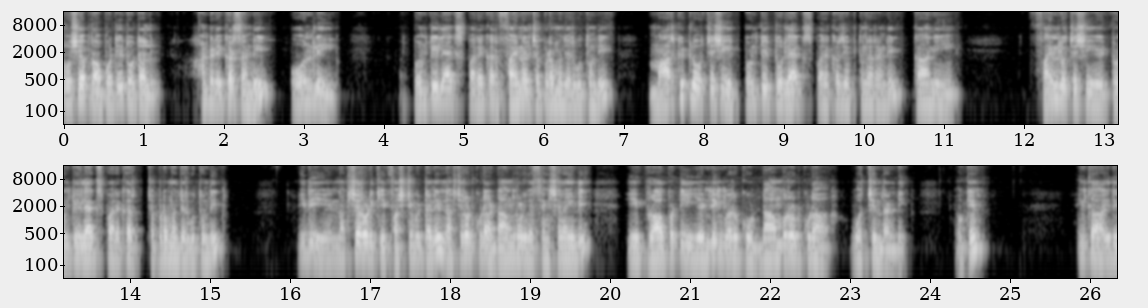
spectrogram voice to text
చూసే ప్రాపర్టీ టోటల్ హండ్రెడ్ ఎకర్స్ అండి. Only twenty lakhs per acre final చెప్పడం జరుగుతుంది. మార్కెట్లో వచ్చేసి twenty two lakhs per acre చెప్తున్నారండి. కానీ ఫైనల్ వచ్చేసి ట్వంటీ ల్యాక్స్ పర్ ఎకర్ చెప్పడం జరుగుతుంది. ఇది నక్ష రోడ్కి ఫస్ట్ బిట్ అండి. నక్ష రోడ్ కూడా డామ్ రోడ్గా సెంక్షన్ అయింది. ఈ ప్రాపర్టీ ఎండింగ్ వరకు డామ్ రోడ్ కూడా వచ్చిందండి. ఓకే? ఇంకా ఇది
